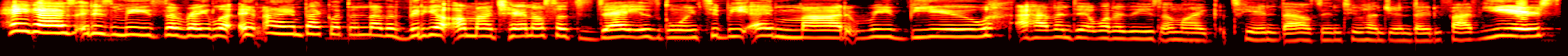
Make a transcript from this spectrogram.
Hey guys, it is me, Xureila, and I am back with another video on my channel. So today is going to be a mod review. I haven't did one of these in like 10,235 years,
